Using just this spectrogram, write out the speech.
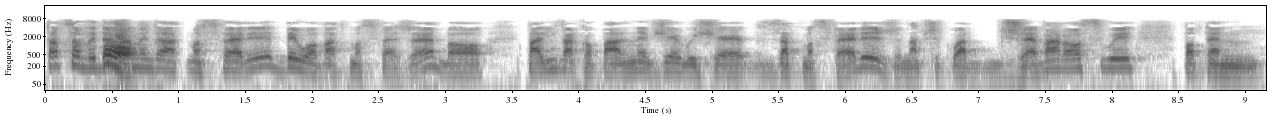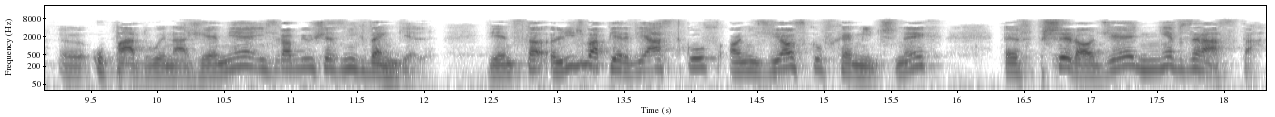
To, co wydawamy do atmosfery, było w atmosferze, bo paliwa kopalne wzięły się z atmosfery, że na przykład drzewa rosły, potem y, upadły na ziemię i zrobił się z nich węgiel. Więc to liczba pierwiastków, oni związków chemicznych y, w przyrodzie nie wzrasta.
